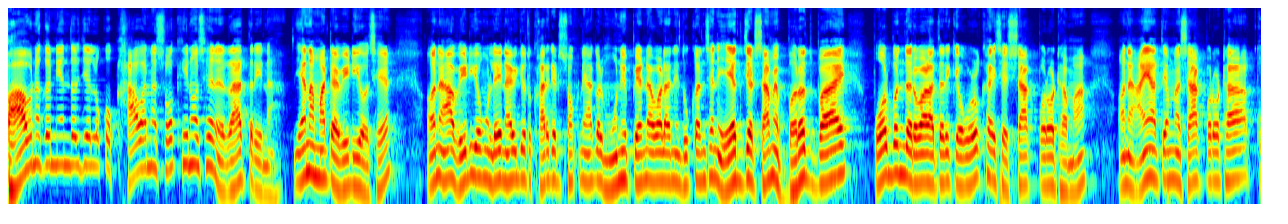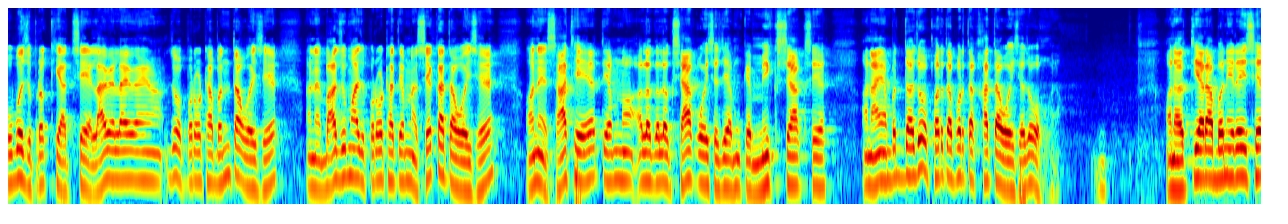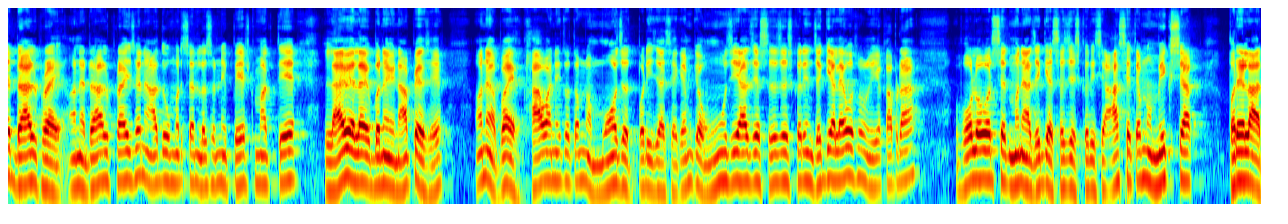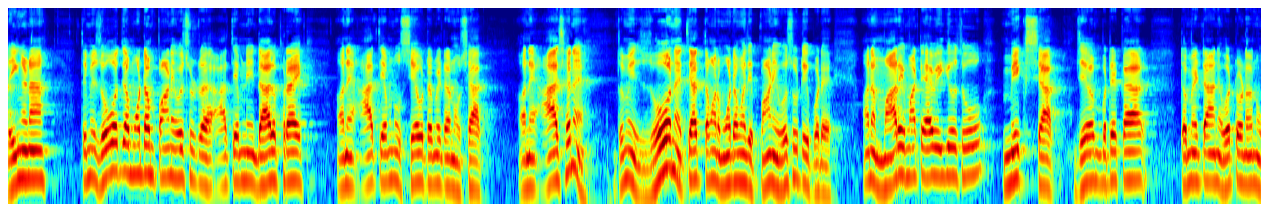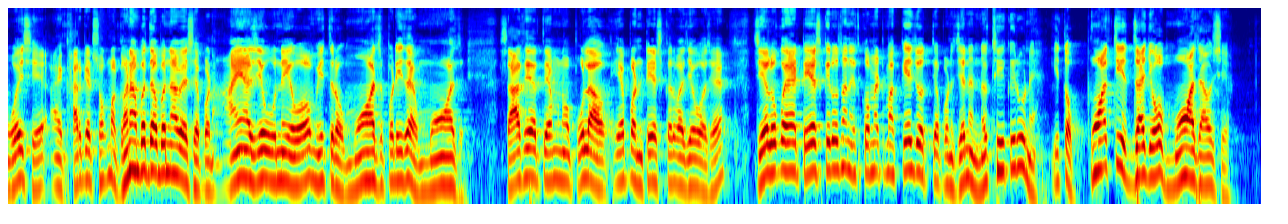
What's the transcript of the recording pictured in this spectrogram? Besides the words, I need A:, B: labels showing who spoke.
A: ભાવનગરની અંદર જે લોકો ખાવાના શોખીનો છે ને રાત્રિના, એના માટે આ વીડિયો છે. અને આ વીડિયો હું લઈને આવી ગયો તો ખારગેટ શોખની આગળ મુનિ પેંડાવાળાની દુકાન છે ને એક્ઝેટ સામે ભરતભાઈ પોરબંદરવાળા તરીકે ઓળખાય છે શાક પરોઠામાં. અને અહીંયા તેમના શાક પરોઠા ખૂબ જ પ્રખ્યાત છે. લાવે લાવે અહીંયા જો પરોઠા બનતા હોય છે અને બાજુમાં જ પરોઠા તેમના શેકાતા હોય છે. અને સાથે તેમનો અલગ અલગ શાક હોય છે, જેમ કે મિક્સ શાક છે. અને અહીંયા બધા જો ફરતા ફરતા ખાતા હોય છે, જો અને અત્યારે આ બની રહી છે દાલ ફ્રાય. અને દાલ ફ્રાય છે ને આદુ, મરચાં લસણની પેસ્ટમાં તે લાવે લાવે બનાવીને આપે છે. અને ભાઈ, ખાવાની તો તમને મોજ જ પડી જશે. કેમ કે હું જે આજે સજેસ્ટ કરીને જગ્યા લાવ્યો છું ને, એક આપણા ફોલોવર્સે જ મને આ જગ્યા સજેસ્ટ કરી છે. આ છે તેમનું મિક્સ શાક, ભરેલા રીંગણા. તમે જોવો ત્યાં મોઢામાં પાણી ઓછું આ તેમની દાલ ફ્રાય અને આ તેમનું સેવ ટમેટાનું શાક. અને આ છે ને તમે જુઓ ને ત્યાં જ તમારા મોઢામાંથી પાણી વસૂટી પડે. અને મારી માટે આવી ગયું છું મિક્સ શાક, જે બટેકા, ટમેટા અને વટોણાનું હોય છે. અહીં ખારગેટ શોખમાં ઘણા બધા બનાવે છે, પણ અહીંયા જેવું નહીં હો મિત્રો. મોજ પડી જાય, મોજ. સાથે તેમનો પુલાવ એ પણ ટેસ્ટ કરવા જેવો છે. જે લોકો અહીંયા ટેસ્ટ કર્યું છે ને એ કોમેન્ટમાં કહેજો જ તે, પણ જેને નથી કર્યું ને એ તો પહોંચી જ જાજો મોજ આવશે.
